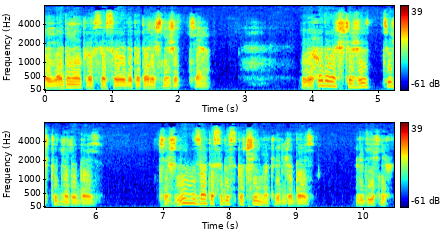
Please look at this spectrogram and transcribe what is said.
Я думав про все своє дотеперішнє життя. І виходило, що жив тільки для людей. Чи ж міг взяти собі спочинок від людей, від їхніх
